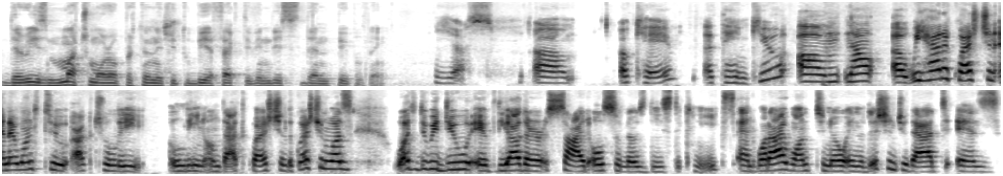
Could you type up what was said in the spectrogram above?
there is much more opportunity to be effective in this than people think. Yes. Um, okay. Uh, thank you. Um, now uh, we had a question and i want to actually lean on that question. The question was what do we do if the other side also knows these techniques? And what i want to know in addition to that is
